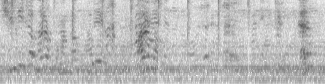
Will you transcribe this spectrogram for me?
시리도 말아 도망가고 그래 말을 막 예?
